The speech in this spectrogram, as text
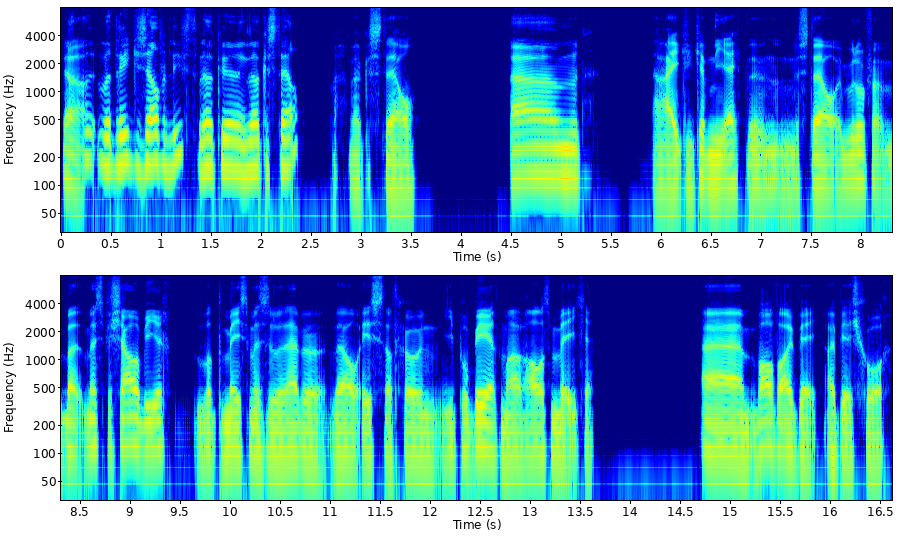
Ja. Wat, wat drink je zelf het liefst? Welke, welke stijl? Welke stijl? Ehm, nou, ik, ik heb niet echt een, een stijl. Ik bedoel, met speciaal bier, wat de meeste mensen hebben wel, is dat gewoon, je probeert maar alles een beetje. Ehm, behalve IPA. IPA is goor.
